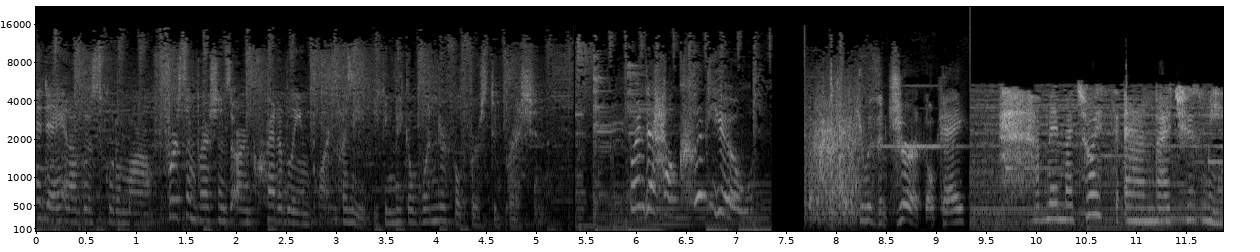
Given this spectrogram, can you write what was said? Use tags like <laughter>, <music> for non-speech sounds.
today and I'll go to school tomorrow. First impressions are incredibly important. Honey, you can make a wonderful first impression. Brenda, how could you? He was a jerk, okay? I've made my choice and I choose me.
